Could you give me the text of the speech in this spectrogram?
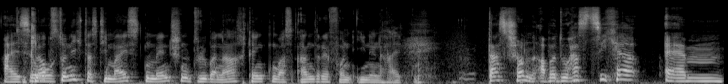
Also, Glaubst du nicht, dass die meisten Menschen darüber nachdenken, was andere von ihnen halten? Das schon, aber du hast sicher ähm,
